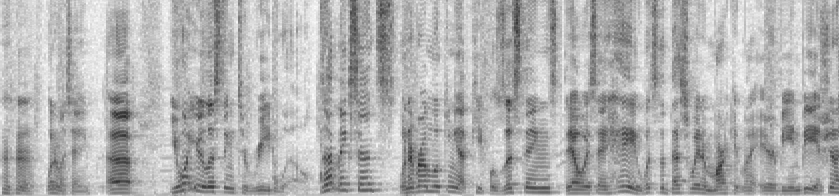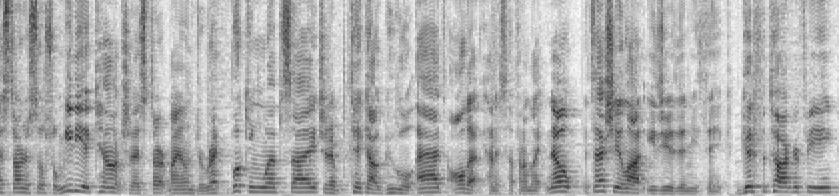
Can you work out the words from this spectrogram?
what am I saying? Uh, you want your listing to read well. Does that make sense? Whenever I'm looking at people's listings, they always say, hey, what's the best way to market my Airbnb? Should I start a social media account? Should I start my own direct booking website? Should I take out Google Ads? All that kind of stuff. And I'm like, no, it's actually a lot easier than you think. Good photography,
